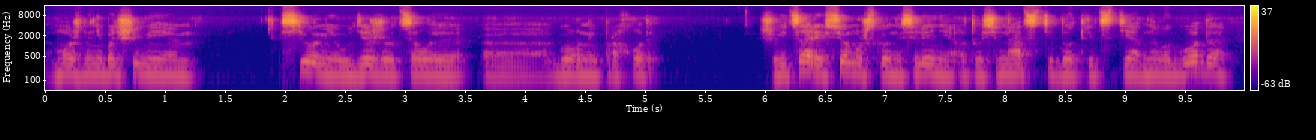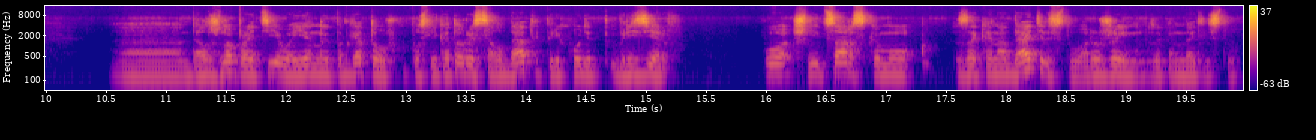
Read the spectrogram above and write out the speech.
можно небольшими силами удерживать целые э, горные проходы. В Швейцарии все мужское население от 18 до 31 года э, должно пройти военную подготовку, после которой солдаты переходят в резерв. По швейцарскому законодательству, оружейному законодательству,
